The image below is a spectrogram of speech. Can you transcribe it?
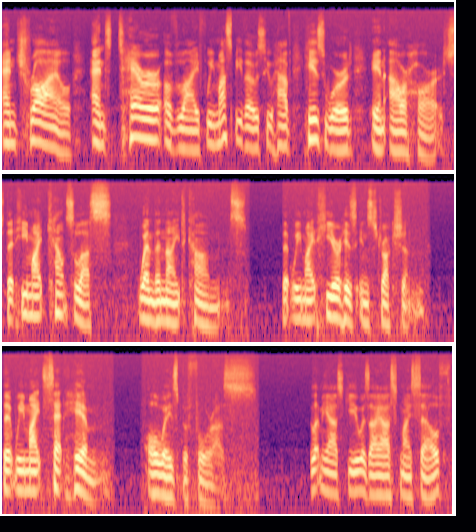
and trial and terror of life, we must be those who have his word in our hearts, that he might counsel us when the night comes, that we might hear his instruction, that we might set him always before us. Let me ask you, as I ask myself,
